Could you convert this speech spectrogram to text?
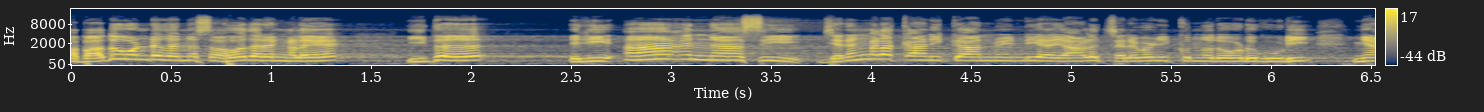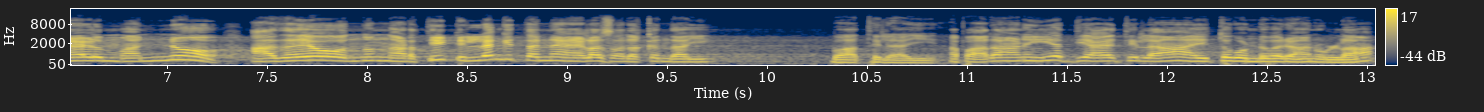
അപ്പം അതുകൊണ്ട് തന്നെ സഹോദരങ്ങളെ ഇത് റിയാനാസി ജനങ്ങളെ കാണിക്കാൻ വേണ്ടി അയാൾ ചെലവഴിക്കുന്നതോടുകൂടി അയാൾ മന്നോ അതയോ ഒന്നും നടത്തിയിട്ടില്ലെങ്കിൽ തന്നെ അയാളെ സതക്കെന്തായി ബാത്തിലായി. അപ്പോൾ അതാണ് ഈ അധ്യായത്തിൽ ആ ആയത്ത് കൊണ്ടുവരാനുള്ള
